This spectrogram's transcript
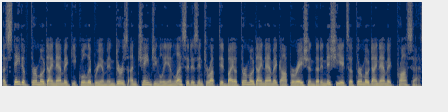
A state of thermodynamic equilibrium endures unchangingly unless it is interrupted by a thermodynamic operation that initiates a thermodynamic process.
